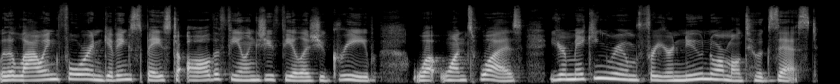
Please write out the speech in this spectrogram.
With allowing for and giving space to all the feelings you feel as you grieve what once was, you're making room for your new normal to exist.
